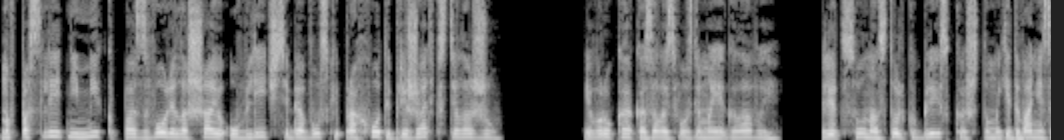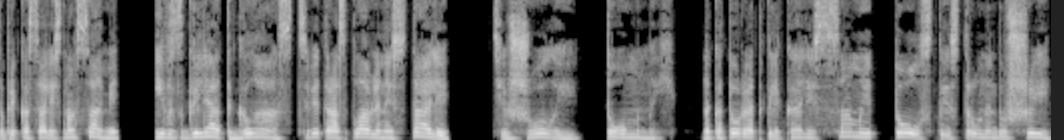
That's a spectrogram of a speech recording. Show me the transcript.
но в последний миг позволила Шаю увлечь себя в узкий проход и прижать к стеллажу. Его рука оказалась возле моей головы, лицо настолько близко, что мы едва не соприкасались носами, и взгляд глаз цвета расплавленной стали тяжелый, томный, на который откликались самые толстые струны души,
